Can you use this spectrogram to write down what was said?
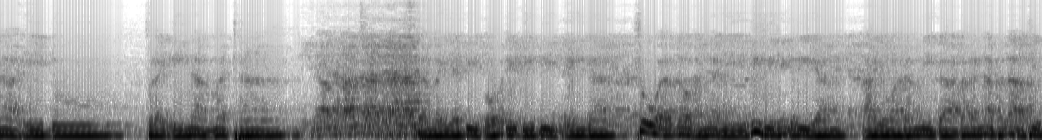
နဟိတုဆိုလိုက်လီနာမထံဓမ္မယတိဘောဓိတိတိလိင်္ဂံသို့ဝတ်သောအနတ်ဤသိစေခြင်းကရိယာနှင့်အာယုအာရမိကကာရဏဖလအဖြစ်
